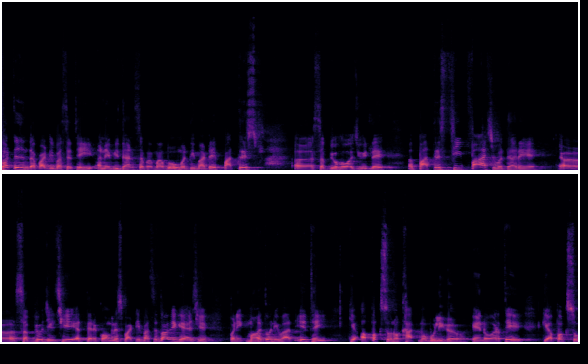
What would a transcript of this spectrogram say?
ભારતીય જનતા પાર્ટી પાસે થઈ. અને વિધાનસભામાં બહુમતી માટે પાંત્રીસ સભ્યો હોવા જોઈએ. એટલે પાંત્રીસથી પાંચ વધારે સભ્યો જે છે અત્યારે કોંગ્રેસ પાર્ટી પાસે તો આવી ગયા છે. પણ એક મહત્વની વાત એ થઈ કે અપક્ષોનો ખાત્મો બોલી ગયો. એનો અર્થ એ કે અપક્ષો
